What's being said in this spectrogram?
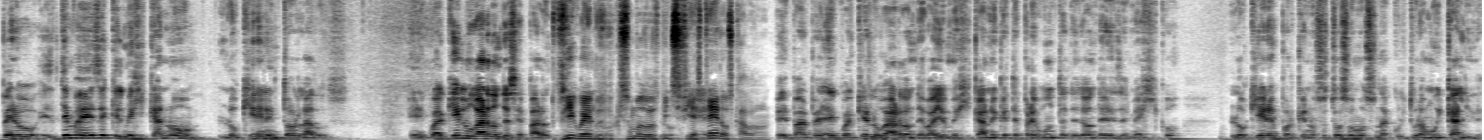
pero el tema es de que el mexicano lo quieren en todos lados. En cualquier lugar donde se paran. Sí, güey, pues porque somos los Lo pinches fiesteros, cabrón. En cualquier lugar donde vaya un mexicano y que te pregunten de dónde eres de México, lo quieren porque nosotros somos una cultura muy cálida.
